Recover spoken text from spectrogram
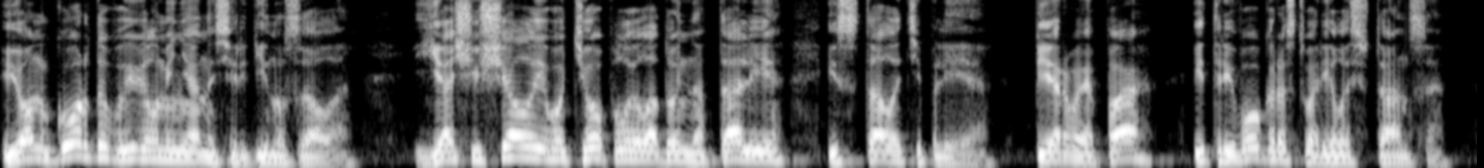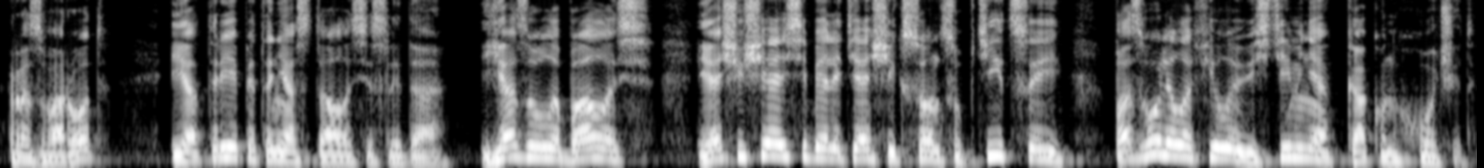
и он гордо вывел меня на середину зала. Я ощущала его теплую ладонь на талии и стало теплее. Первая па, и тревога растворилась в танце. Разворот, и от трепета не осталось и следа. Я заулыбалась и, ощущая себя летящей к солнцу птицей, позволила Филу вести меня, как он хочет.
